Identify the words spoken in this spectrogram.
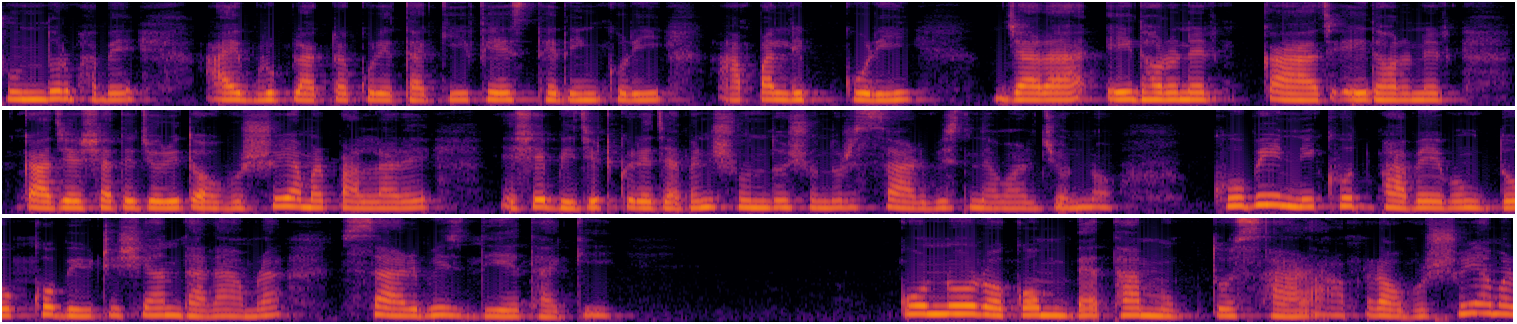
সুন্দরভাবে আইব্রু প্লাকটা করে থাকি, ফেস থ্রেডিং করি, আপার লিপ করি। যারা এই ধরনের কাজ, এই ধরনের কাজের সাথে জড়িত অবশ্যই আমার পার্লারে এসে ভিজিট করে যাবেন সুন্দর সুন্দর সার্ভিস নেওয়ার জন্য। খুবই নিখুঁতভাবে এবং দক্ষ বিউটিশিয়ান দ্বারা আমরা সার্ভিস দিয়ে থাকি। কোনো রকম ব্যথা মুক্ত ছাড়া আপনারা অবশ্যই আমার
